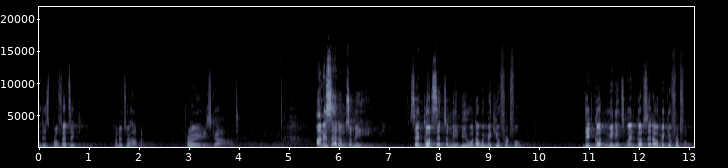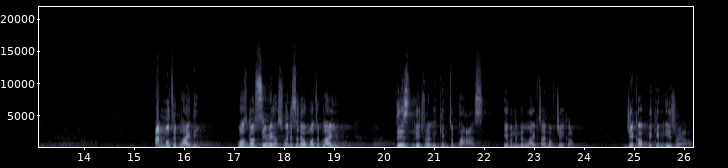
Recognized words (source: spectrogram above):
It is prophetic and it will happen. Praise God. And he said unto me, said, God said to me, Behold, I will make you fruitful. Did God mean it when God said, I will make you fruitful? And multiply thee. Was God serious when he said, I will multiply you? This literally came to pass even in the lifetime of Jacob. Jacob became Israel.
